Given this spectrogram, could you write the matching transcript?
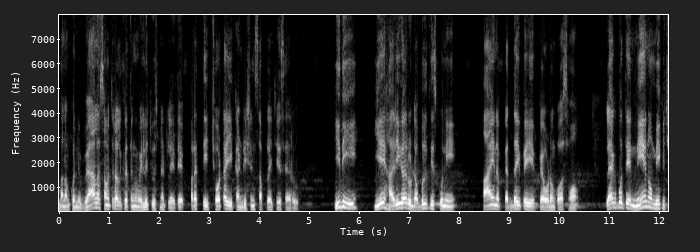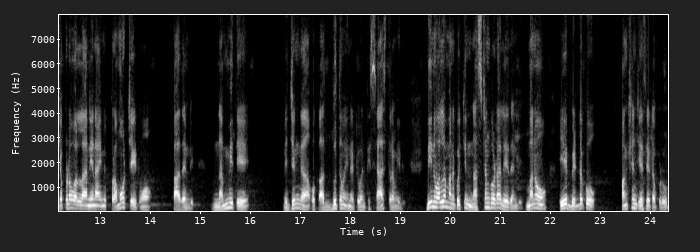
మనం కొన్ని వేల సంవత్సరాల క్రితం వెళ్ళి చూసినట్లయితే ప్రతి చోట ఈ కండిషన్స్ అప్లై చేశారు. ఇది ఏ హరిగారు డబ్బులు తీసుకుని ఆయన పెద్ద అయిపోయి పోవడం కోసమో లేకపోతే నేను మీకు చెప్పడం వల్ల నేను ఆయన్ని ప్రమోట్ చేయటమో కాదండి. నమ్మితే నిజంగా ఒక అద్భుతమైనటువంటి శాస్త్రం ఇది. దీనివల్ల మనకు వచ్చిన నష్టం కూడా లేదండి. మనం ఏ బిడ్డకో ఫంక్షన్ చేసేటప్పుడు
